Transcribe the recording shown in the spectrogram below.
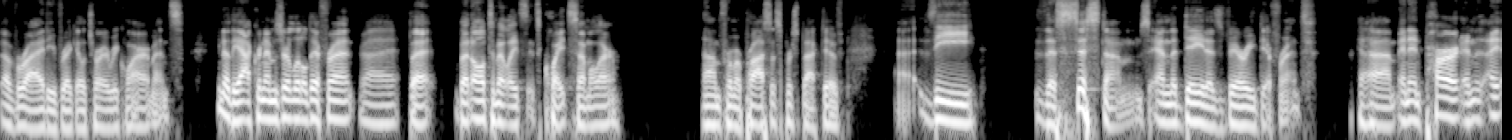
a variety of regulatory requirements. You know, the acronyms are a little different, Right. but but ultimately it's it's quite similar um, from a process perspective. Uh, the the systems and the data is very different. Okay. Um, and in part, and I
